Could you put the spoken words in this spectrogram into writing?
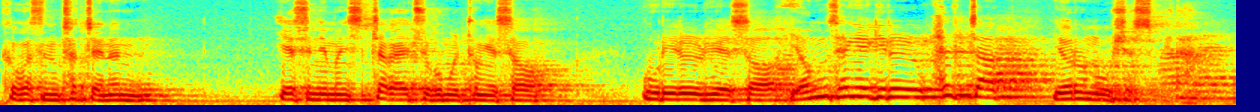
그것은 첫째는 예수님은 십자가의 죽음을 통해서 우리를 위해서 영생의 길을 활짝 열어놓으셨습니다.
